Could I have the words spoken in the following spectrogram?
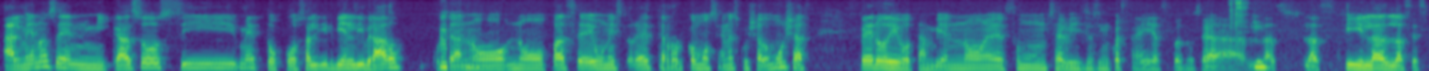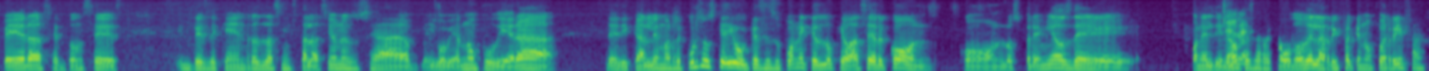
al menos en mi caso sí me tocó salir bien librado. O sea, no, no pasé una historia de terror como se han escuchado muchas, pero digo, también no es un servicio cinco estrellas, pues, o sea, las, las filas, las esperas, entonces, desde que entras las instalaciones, o sea, el gobierno pudiera dedicarle más recursos, que digo, que se supone que es lo que va a hacer con, con los premios de, con el dinero que se recaudó de la rifa que no fue rifa.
